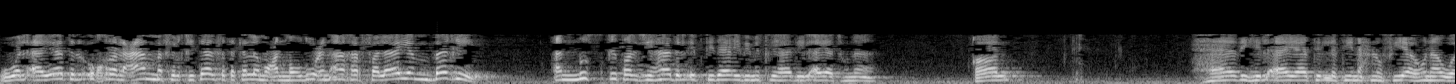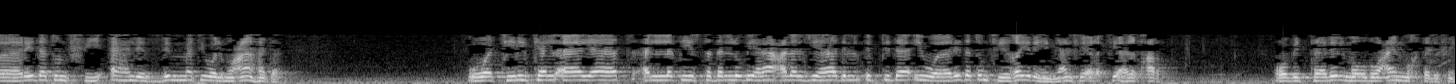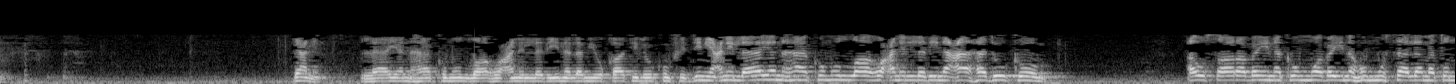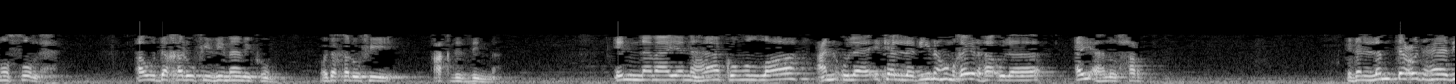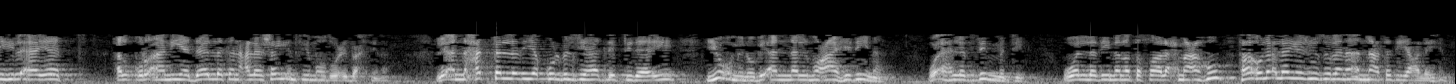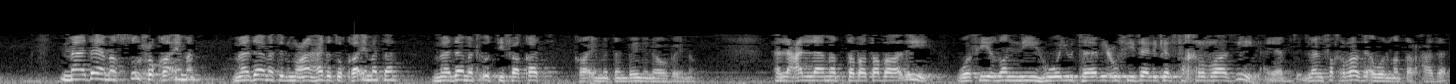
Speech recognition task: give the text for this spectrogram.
والآيات الأخرى العامة في القتال تتكلم عن موضوع آخر فلا ينبغي أن نسقط الجهاد الابتدائي بمثل هذه الآيات هنا. قال هذه الآيات التي نحن فيها هنا واردة في أهل الذمة والمعاهدة. وتلك الآيات التي استدلوا بها على الجهاد الابتدائي واردة في غيرهم يعني في أهل الحرب. وبالتالي الموضوعين مختلفين. يعني لا ينهاكم الله عن الذين لم يقاتلوكم في الدين يعني لا ينهاكم الله عن الذين عاهدوكم. أو صار بينكم وبينهم مسالمة وصلح أو دخلوا في ذمامكم ودخلوا في عقد الذمة. إنما ينهاكم الله عن أولئك الذين هم غير هؤلاء أي أهل الحرب. إذا لم تعد هذه الآيات القرآنية دالة على شيء في موضوع بحثنا. لأن حتى الذي يقول بالجهاد الابتدائي يؤمن بأن المعاهدين وأهل الذمة والذين نتصالح معهم هؤلاء لا يجوز لنا أن نعتدي عليهم. ما دام الصلح قائما ما دامت المعاهدة قائمة ما دامت الاتفاقات قائمة بيننا وبينهم العلامة الطبطبائي وفي ظني هو يتابع في ذلك الفخر الرازي. لأن الفخر الرازي أول من طرح هذا.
